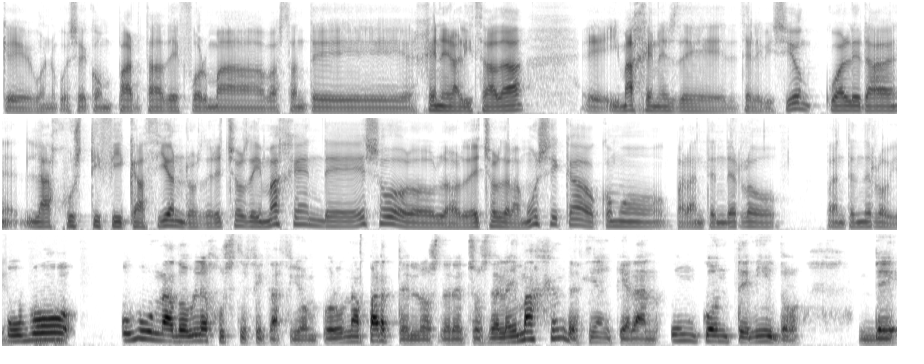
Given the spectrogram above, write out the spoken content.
que bueno, pues se comparta de forma bastante generalizada eh, imágenes de, televisión. ¿Cuál era la justificación? ¿Los derechos de imagen de eso? ¿O los derechos de la música? ¿O cómo? Para entenderlo, para entenderlo bien. Hubo, hubo una doble justificación. Por una parte, los derechos de la imagen decían que eran un contenido de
